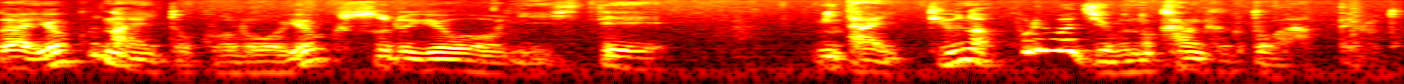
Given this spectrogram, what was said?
が良くないところを良くするようにしてみたいっていうのはこれは自分の感覚とは合ってると。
